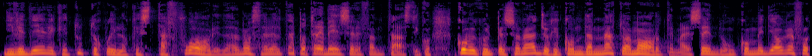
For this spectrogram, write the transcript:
di vedere che tutto quello che sta fuori dalla nostra realtà potrebbe essere fantastico, come quel personaggio che condannato a morte, ma essendo un commediografo,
